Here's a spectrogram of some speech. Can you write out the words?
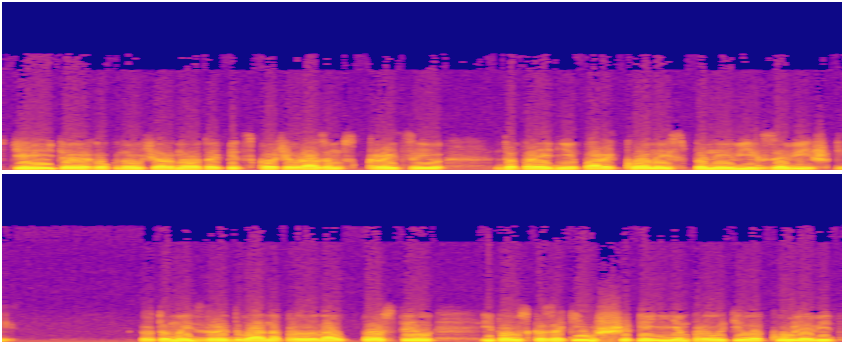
Стійте. гукнув Чорнота і підскочив разом з крицею до передньої пари коней, спинив їх за вішки. Втомить з ридвана пролунав постріл, і повз козаків з шипінням пролетіла куля від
